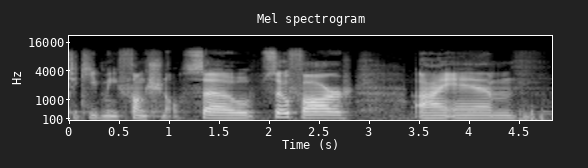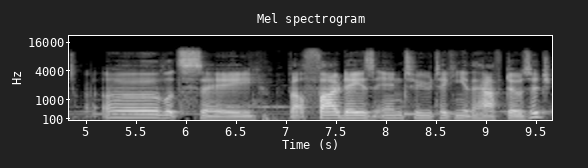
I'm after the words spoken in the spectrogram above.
to keep me functional. So, so far, I am, uh, let's say, about five days into taking the half dosage,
